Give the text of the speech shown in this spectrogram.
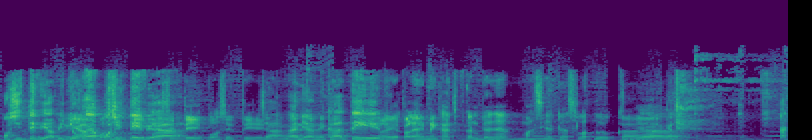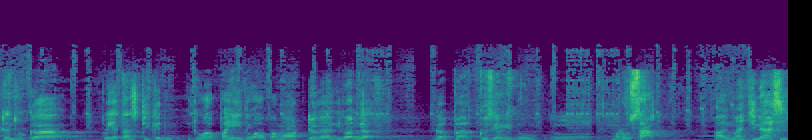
positif ya, video Iya, callnya positif, ya. positif positif Jangan yang negatif. Oh ya kalau yang negatif kan biasanya masih ada slot loh kak. Ya. Kadang juga kelihatan sedikit itu apa ya? Itu apa ngode kayak gitu kan nggak nggak bagus kayak gitu. Tuh. Merusak uh, imajinasi.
